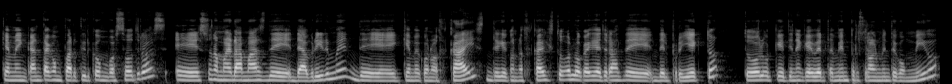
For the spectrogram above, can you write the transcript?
que me encanta compartir con vosotros. Eh, es una manera más de, abrirme, de que me conozcáis, de que conozcáis todo lo que hay detrás del proyecto, todo lo que tiene que ver también personalmente conmigo.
